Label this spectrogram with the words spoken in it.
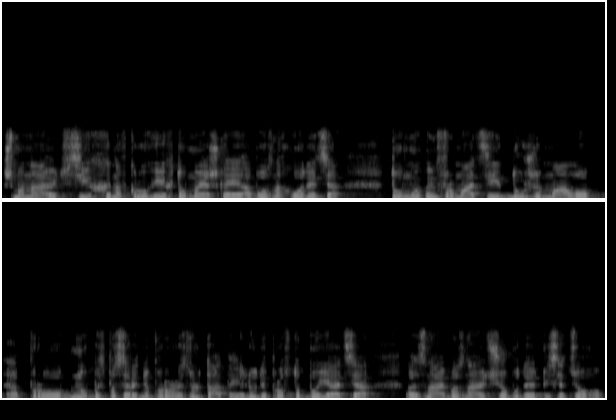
шманають всіх навкруги, хто мешкає або знаходиться. Тому інформації дуже мало е, про ну безпосередньо про результати. Люди просто бояться, е, знає, бо знають, що буде після цього.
